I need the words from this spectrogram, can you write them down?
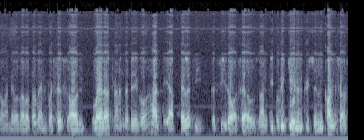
And there was a lot of emphasis on whether Trinidad had the ability to feed ourselves, and people became increasingly conscious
